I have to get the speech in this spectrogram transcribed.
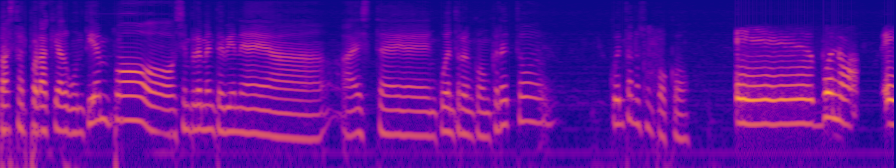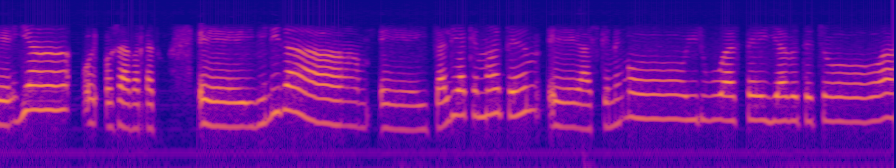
va a estar por aquí algún tiempo o simplemente viene a, este encuentro en concreto. Cuéntanos un poco. Eh, bueno, ella, o, sea, barkatu, e, ibili da e, italiak ematen, e, azkenengo hiru aste hilabetetxoa,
